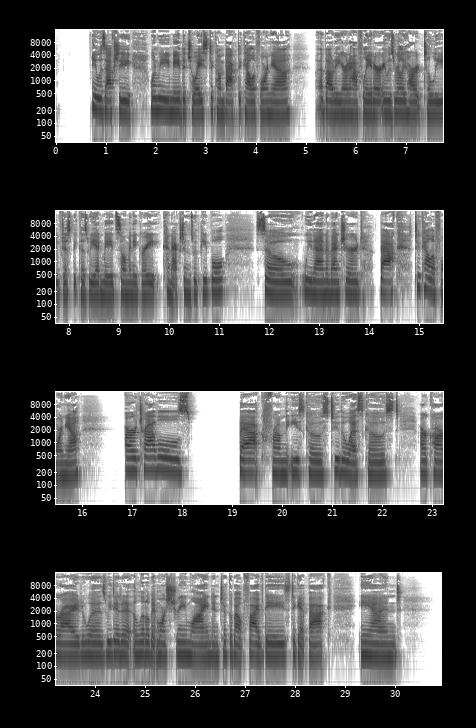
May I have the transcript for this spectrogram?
it was actually when we made the choice to come back to California about a year and a half later, it was really hard to leave just because we had made so many great connections with people. So we then ventured back to California. Our travels back from the East Coast to the West Coast, our car ride was, we did it a little bit more streamlined and took about five days to get back. And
